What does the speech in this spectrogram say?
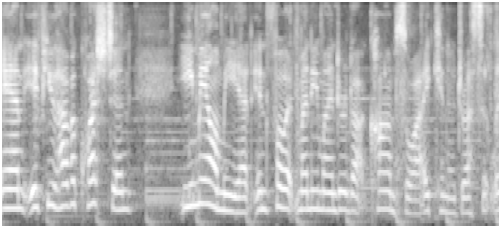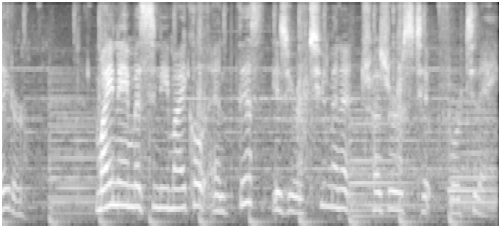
And if you have a question, email me at info at moneyminder.com so I can address it later. My name is Cyndi Michael, and this is your two minute treasurer's tip for today.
